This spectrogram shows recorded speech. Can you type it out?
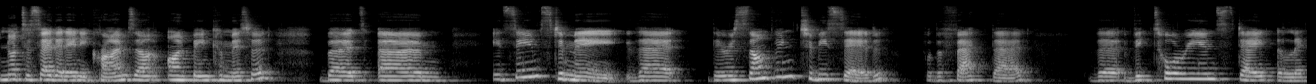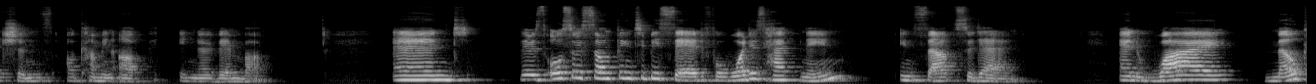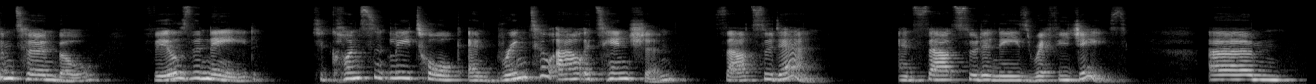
Not to say that any crimes aren't being committed, but um, it seems to me that there is something to be said for the fact that the Victorian state elections are coming up in November. And there's also something to be said for what is happening in South Sudan and why Malcolm Turnbull feels the need to constantly talk and bring to our attention South Sudan and South Sudanese refugees. Um,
